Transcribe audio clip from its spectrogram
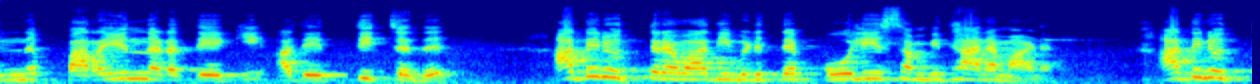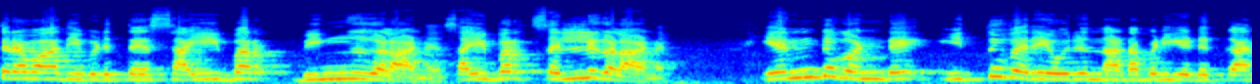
എന്ന് പറയുന്നിടത്തേക്ക് അത് എത്തിച്ചത് അതിനുത്തരവാദി ഇവിടുത്തെ പോലീസ് സംവിധാനമാണ്. അതിനുത്തരവാദി ഇവിടുത്തെ സൈബർ വിങ്ങുകളാണ് സൈബർ സെല്ലുകളാണ്. എന്തുകൊണ്ട് ഇതുവരെ ഒരു നടപടി എടുക്കാൻ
